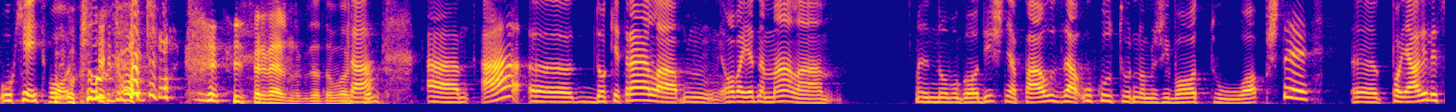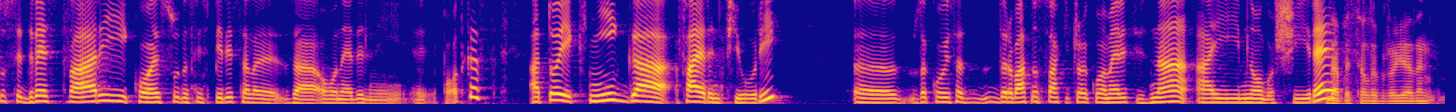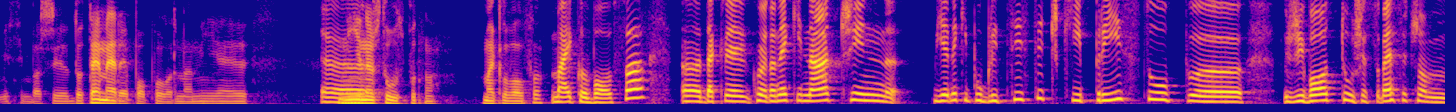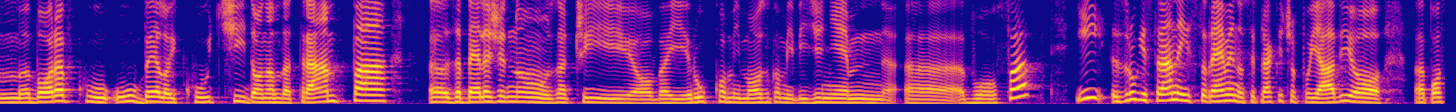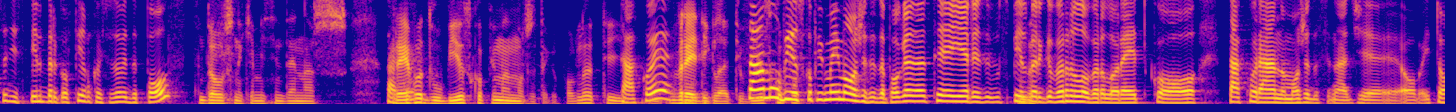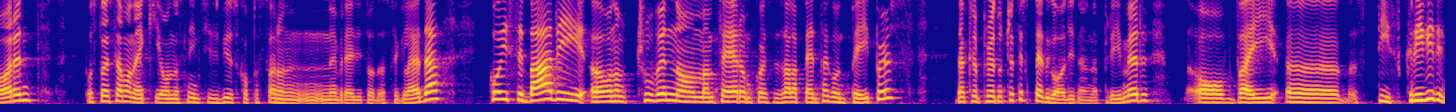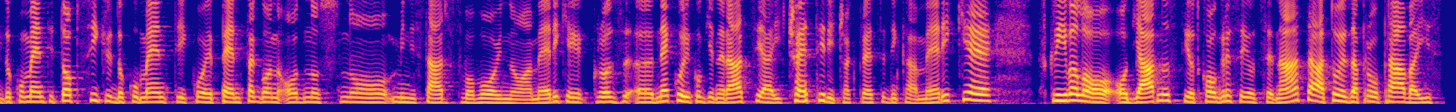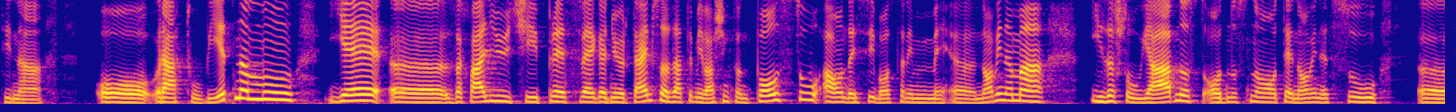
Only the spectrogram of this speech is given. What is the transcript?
u hate watchu. u hate watchu. iz perverznog zadovoljstva. Da. A, a e, dok je trajala m, ova jedna mala novogodišnja pauza u kulturnom životu uopšte. E, pojavile su se dve stvari koje su nas inspirisale za ovo nedeljni e, podcast, a to je knjiga Fire and Fury, e, za koju sad verovatno svaki čovjek u Americi zna, a i mnogo šire. Da, bestseller broj 1, mislim, baš je do te mere popularna, nije, nije nešto usputno. Michael Wolfa. Michael Wolfa, dakle, koja na neki način je neki publicistički pristup e, životu, šestomesečnom boravku u Beloj kući Donalda Trumpa, e, zabeleženo znači ovaj rukom i mozgom i viđenjem uh, Wolfa I s druge strane, istovremeno se praktično pojavio uh, poslednji Spielbergov film koji se zove The Post. Doušnik je, mislim da je naš Tako prevod je. u bioskopima, možete ga pogledati. Tako je. Vredi gledati u bioskopu. Samo u bioskopima i možete da pogledate, jer Spielberg da. vrlo, vrlo redko, tako rano može da se nađe ovaj torrent. Postoje samo neki ono snimci iz bioskopa, stvarno ne vredi to da se gleda koji se bavi uh, onom čuvenom amferom koja se zvala Pentagon Papers, Dakle, pre jedno 45 godina, na primer, ovaj, uh, ti skriveni dokumenti, top secret dokumenti koje je Pentagon, odnosno Ministarstvo vojno Amerike, kroz uh, nekoliko generacija i četiri čak predsednika Amerike, skrivalo od javnosti, od kongresa i od senata, a to je zapravo prava istina uh, o ratu u Vijetnamu je, e, zahvaljujući pre svega New York Timesu, a zatim i Washington Postu, a onda i svim ostalim e, novinama, izašlo u javnost, odnosno te novine su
